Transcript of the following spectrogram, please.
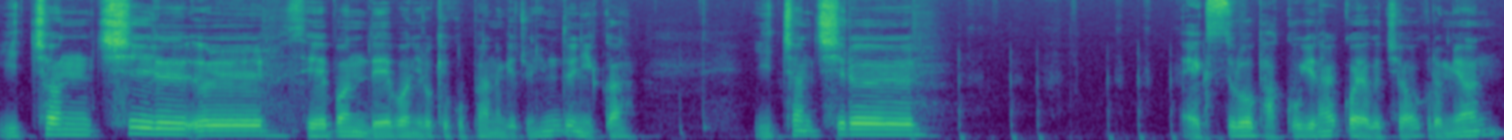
2007을 세 번, 네번 이렇게 곱하는 게 좀 힘드니까 2007을 x로 바꾸긴 할 거야. 그쵸? 그러면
